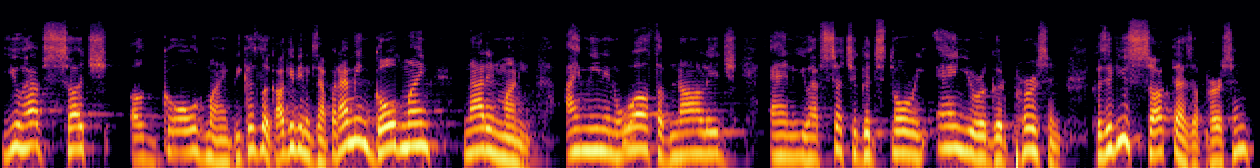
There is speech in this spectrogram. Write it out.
you have such a gold mine because look, I'll give you an example. And I mean gold mine, not in money. I mean in wealth of knowledge, and you have such a good story, and you're a good person. Because if you sucked as a person,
